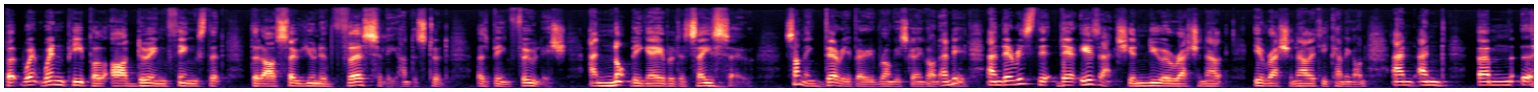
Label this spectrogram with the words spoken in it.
But when, when people are doing things that, that are so universally understood as being foolish and not being able to say mm. so, something very, very wrong is going on. And, mm. it, and there, is the, there is actually a new irrational, irrationality coming on. And, and um, uh,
